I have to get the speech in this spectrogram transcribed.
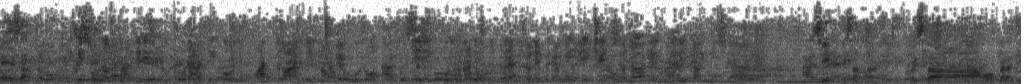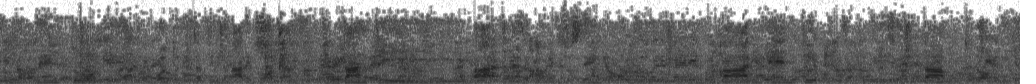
Esattamente. e che sono stati ristrutturati con quattro anni di lavoro e con una ristrutturazione veramente eccezionale, unica al mondo. Sì, esattamente. In questa opera di rinnovamento che ha coinvolto l'ITA artigianale con tanti partner, con il sostegno di vari enti, tra cui la città, Montedomini che è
